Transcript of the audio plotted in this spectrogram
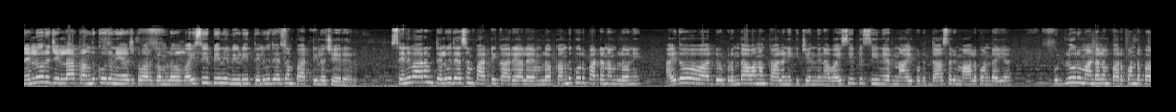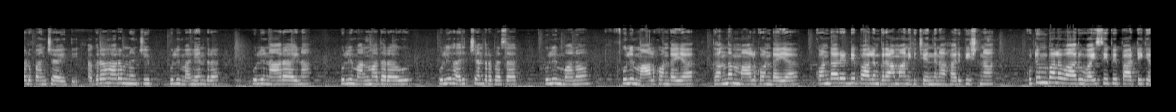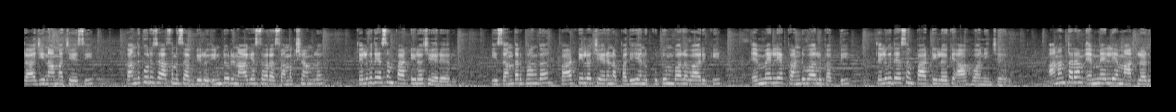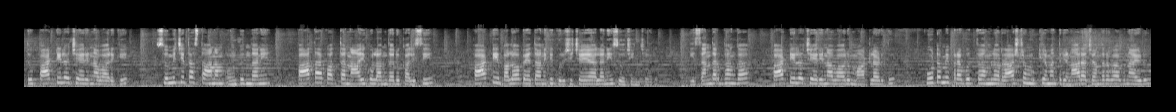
నెల్లూరు జిల్లా కందుకూరు నియోజకవర్గంలో వైసీపీని వీడి తెలుగుదేశం పార్టీలో చేరారు. శనివారం తెలుగుదేశం పార్టీ కార్యాలయంలో కందుకూరు పట్టణంలోని ఐదవ వార్డు బృందావనం కాలనీకి చెందిన వైసీపీ సీనియర్ నాయకుడు దాసరి మాలకొండయ్య గుడ్లూరు మండలం పరకొండపాడు పంచాయతీ అగ్రహారం నుంచి పులి మహేంద్ర పులి నారాయణ పులి మన్మథరావు పులి హరిశ్చంద్ర ప్రసాద్ పులి మనో పులి మాలకొండయ్య గంధం మాలకొండయ్య కొండారెడ్డిపాలెం గ్రామానికి చెందిన హరికృష్ణ కుటుంబాల వారు వైసీపీ పార్టీకి రాజీనామా చేసి కందుకూరు శాసనసభ్యులు ఇంటూరు నాగేశ్వర సమక్షంలో తెలుగుదేశం పార్టీలో చేరారు. ఈ సందర్భంగా పార్టీలో చేరిన పదిహేను కుటుంబాల వారికి ఎమ్మెల్యే కండువాలు కప్పి తెలుగుదేశం పార్టీలోకి ఆహ్వానించారు. అనంతరం ఎమ్మెల్యే మాట్లాడుతూ పార్టీలో చేరిన వారికి సుమిచిత స్థానం ఉంటుందని పాత కొత్త నాయకులందరూ కలిసి పార్టీ బలోపేతానికి కృషి చేయాలని సూచించారు. ఈ సందర్భంగా పార్టీలో చేరిన వారు మాట్లాడుతూ కూటమి ప్రభుత్వంలో రాష్ట్ర ముఖ్యమంత్రి నారా చంద్రబాబు నాయుడు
